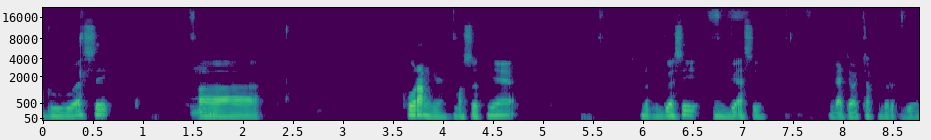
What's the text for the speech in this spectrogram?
gua sih Hmm. eh, kurang ya maksudnya menurut gua sih enggak sih. Enggak cocok menurut gua.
